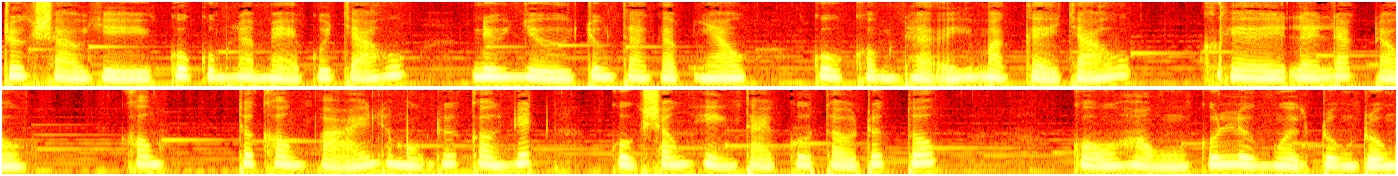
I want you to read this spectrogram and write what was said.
Trước sau gì cô cũng là mẹ của cháu. Nếu như chúng ta gặp nhau, cô không thể mặc kệ cháu. Khê lại lắc đầu. Không, tôi không phải là một đứa con nít. Cuộc sống hiện tại của tôi rất tốt. Cổ họng của Lương Nguyệt run run.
